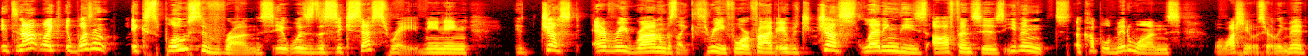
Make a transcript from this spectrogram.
it's not like it wasn't explosive runs, it was the success rate, meaning just every run was like three, four, five. It was just letting these offenses, even a couple mid ones, well, Washington was certainly mid,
